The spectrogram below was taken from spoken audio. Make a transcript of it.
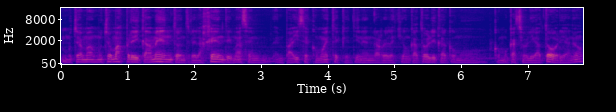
mucha más, mucho más predicamento entre la gente y más en, países como este que tienen la religión católica como, como casi obligatoria. ¿no?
